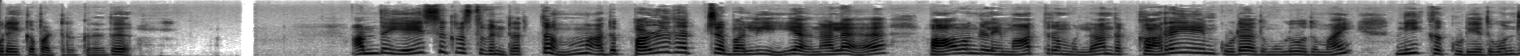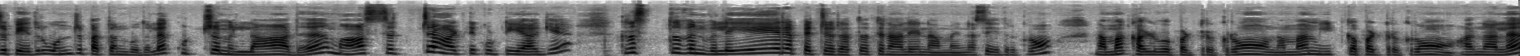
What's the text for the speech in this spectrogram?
உரைக்கப்பட்டிருக்கிறது. அந்த இயேசு கிறிஸ்துவின் ரத்தம் அது பழுதற்ற பலி. அதனால பாவங்களை மாத்திரமுள்ள அந்த கரையையும் கூட அது முழுவதுமாய் நீக்கக்கூடியது. ஒன்று பேதர் ஒன்று பத்தொன்பதுல குற்றமில்லாத மாசற்ற ஆட்டுக்குட்டியாகிய கிறிஸ்துவின் விலையேற பெற்ற ரத்தத்தினாலே நம்ம என்ன செய்திருக்கிறோம்? நம்ம கழுவப்பட்டிருக்கிறோம் நம்ம மீட்கப்பட்டிருக்கிறோம். அதனால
